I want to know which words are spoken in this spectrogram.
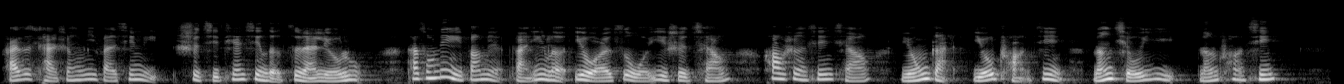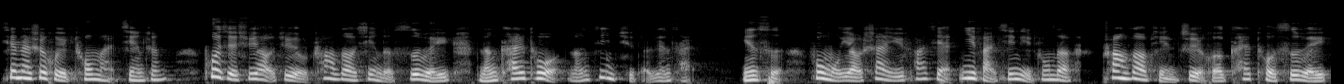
孩子产生逆反心理是其天性的自然流露。它从另一方面反映了幼儿自我意识强、好胜心强、勇敢、有闯劲、能求异、能创新。现代社会充满竞争，迫切需要具有创造性的思维、能开拓、能进取的人才。因此，父母要善于发现逆反心理中的创造品质和开拓思维，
